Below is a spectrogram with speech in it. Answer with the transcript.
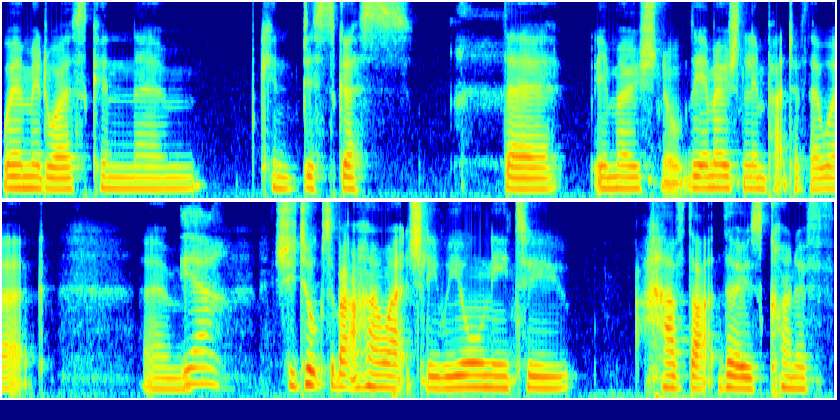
where midwives can um, can discuss their emotional the emotional impact of their work. Um, yeah she talks about how actually we all need to have that those kind of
